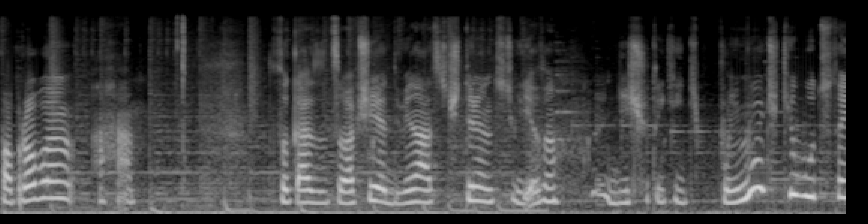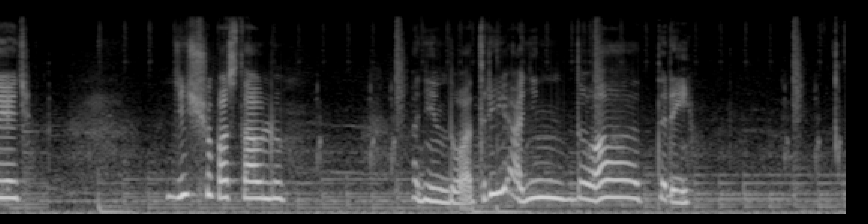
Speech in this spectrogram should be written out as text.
Попробуем. Ага. Тут, оказывается, вообще 12-14 где-то. Здесь еще такие типа, пулеметики будут стоять. Здесь еще поставлю. Один, два, три. Один, два, три. Так,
